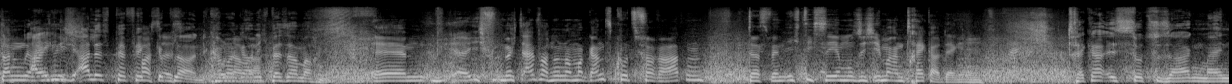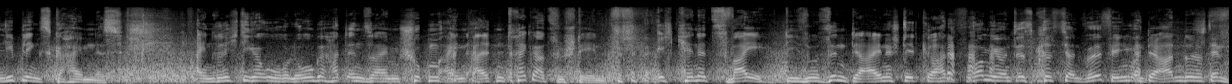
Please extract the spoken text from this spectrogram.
dann eigentlich, Eigentlich alles perfekt geplant. Kann man Wunderbar. gar nicht besser machen. Ähm, äh, ich möchte einfach nur noch mal ganz kurz verraten, dass wenn ich dich sehe, muss ich immer an Trecker denken. Trecker ist sozusagen mein Lieblingsgeheimnis. Ein richtiger Urologe hat in seinem Schuppen einen alten Trecker zu stehen. Ich kenne zwei, die so sind. Der eine steht gerade vor mir und ist Christian Wölfing und der andere Stimmt,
